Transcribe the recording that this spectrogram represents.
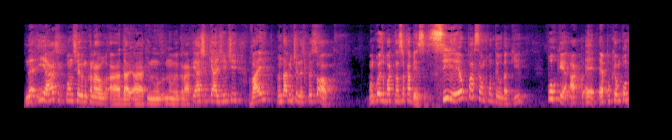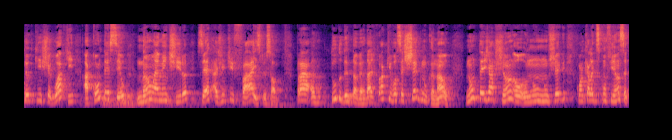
né? E acha que quando chega no canal, a, da, aqui no, no, meu canal, aqui, acha que a gente vai andar mentindo. Pessoal, uma coisa bota na sua cabeça. Se eu passar um conteúdo aqui, porque é, é porque é um conteúdo que chegou aqui, aconteceu, não é mentira, certo? A gente faz, pessoal, para uh, tudo dentro da verdade, para que você chegue no canal, não esteja achando, ou, não, não chegue com aquela desconfiança,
